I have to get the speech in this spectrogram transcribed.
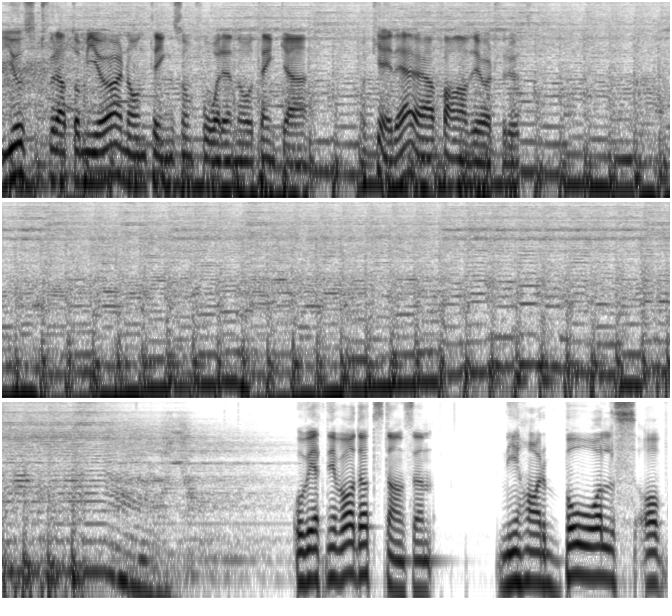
Just för att de gör någonting som får en att tänka okej, okay, det här har jag fan aldrig hört förut. Och vet ni vad dödsdansen? Ni har Balls of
